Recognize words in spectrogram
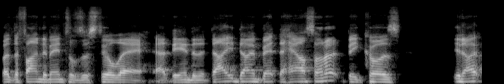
but the fundamentals are still there at the end of the day. Don't bet the house on it because you know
